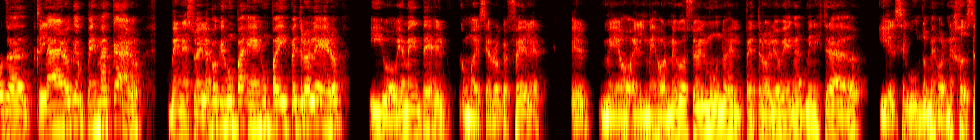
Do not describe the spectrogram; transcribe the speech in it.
o sea, claro que es más caro. Venezuela porque es un, es un país petrolero y obviamente, el, como decía Rockefeller, el mejor, el mejor negocio del mundo es el petróleo bien administrado y el segundo mejor negocio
